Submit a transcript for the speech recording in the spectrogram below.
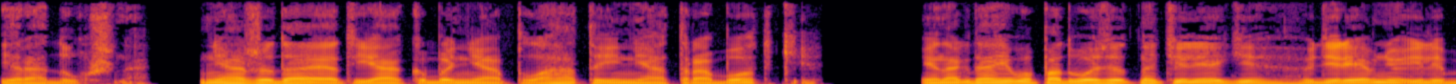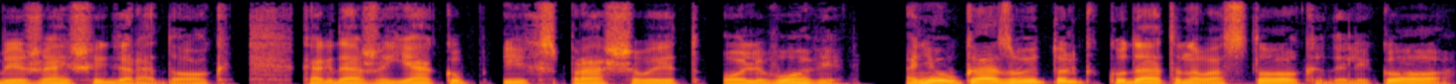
и радушно, не ожидая от Якоба ни оплаты, ни отработки. Иногда его подвозят на телеге в деревню или ближайший городок. Когда же Якуб их спрашивает о Львове, они указывают только куда-то на восток, далеко.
